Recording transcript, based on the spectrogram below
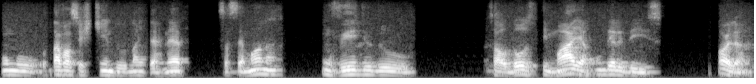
Como eu estava assistindo na internet essa semana, um vídeo do saudoso Tim Maia, onde ele diz: Olha,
